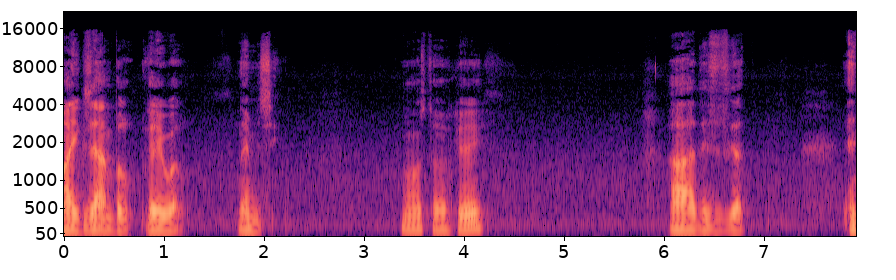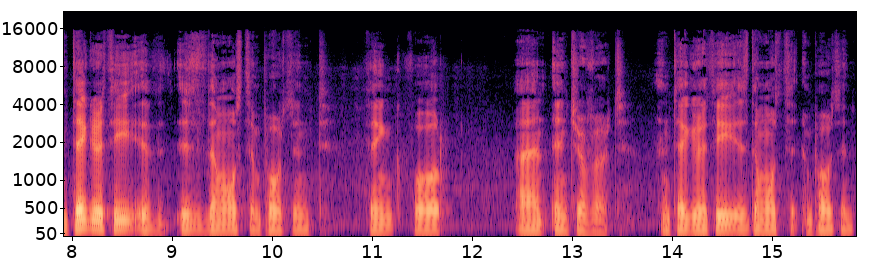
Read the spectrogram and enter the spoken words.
my example very well. Let me see. Most okay. Ah, this is good. Integrity is is the most important thing for an introvert. Integrity is the most important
